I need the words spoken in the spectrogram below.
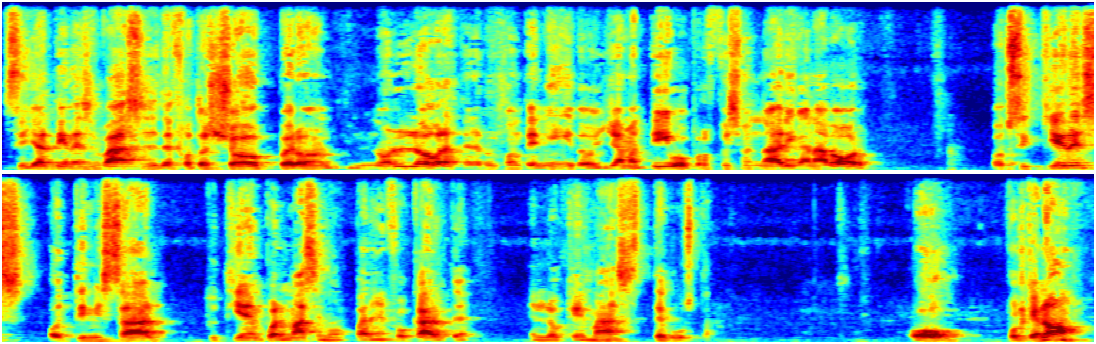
si ya tienes bases de Photoshop, pero no logras tener un contenido llamativo, profesional y ganador, o si quieres optimizar tu tiempo al máximo para enfocarte en lo que más te gusta. O, ¿por qué no?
